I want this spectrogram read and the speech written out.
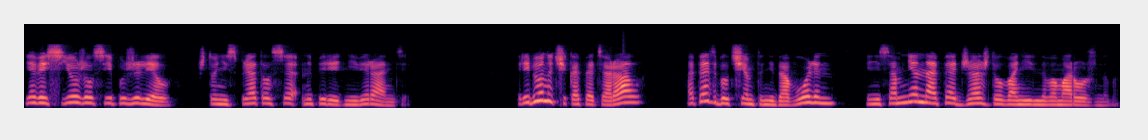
я весь съежился и пожалел, что не спрятался на передней веранде. Ребеночек опять орал, опять был чем-то недоволен и, несомненно, опять жаждал ванильного мороженого.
